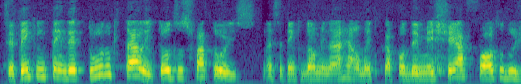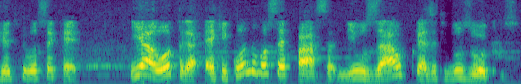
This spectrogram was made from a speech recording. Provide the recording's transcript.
você tem que entender tudo que está ali, todos os fatores. Né? Você tem que dominar realmente para poder mexer a foto do jeito que você quer. E a outra é que quando você passa de usar o presente dos outros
